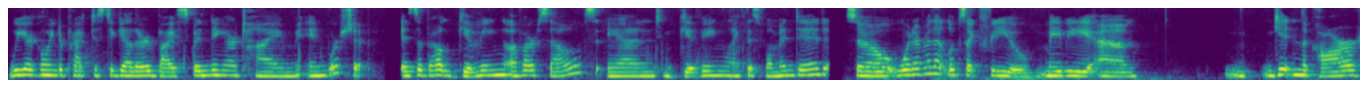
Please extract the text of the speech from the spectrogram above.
we are going to practice together by spending our time in worship. It's about giving of ourselves and giving like this woman did. So, whatever that looks like for you, maybe um, get in the car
